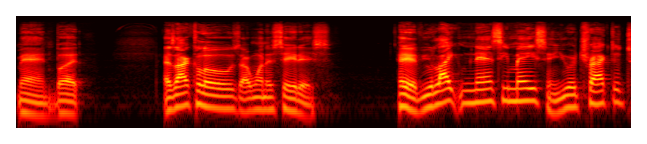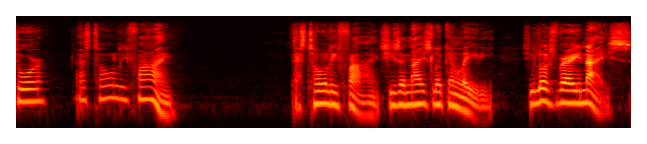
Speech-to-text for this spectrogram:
Man, but as I close, I want to say this. Hey, if you like Nancy Mason, you're attracted to her, that's totally fine. That's totally fine. She's a nice looking lady. She looks very nice.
